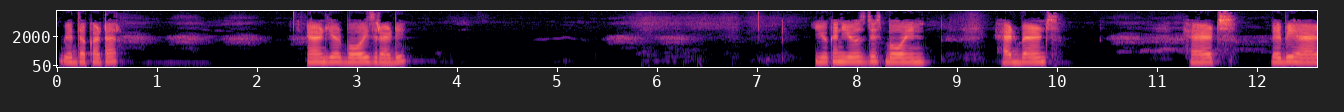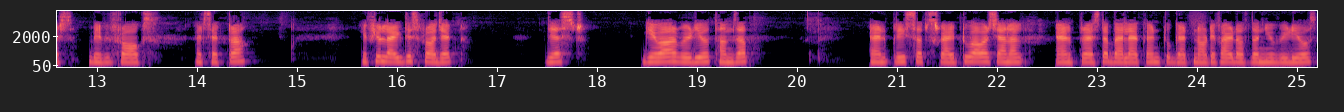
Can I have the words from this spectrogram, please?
with the cutter. And your bow is ready. You can use this bow in headbands hats baby hats baby frocks etc if you like this project just give our video thumbs up and please subscribe to our channel and press the bell icon to get notified of the new videos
